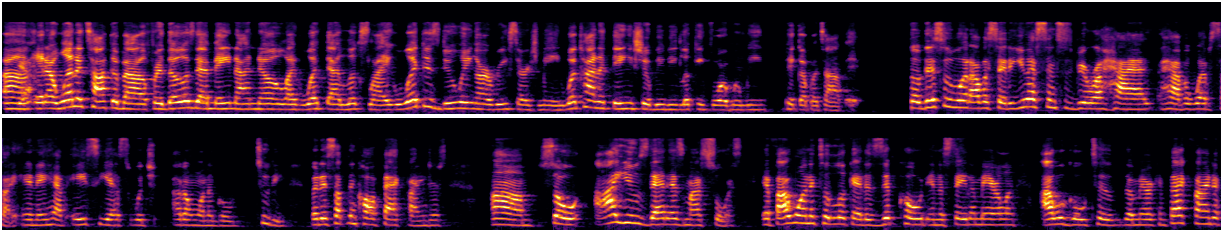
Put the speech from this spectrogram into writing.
Um, yeah. And I want to talk about for those that may not know, like what that looks like. What does doing our research mean? What kind of things should we be looking for when we pick up a topic? So this is what I would say. The U.S. Census Bureau has have a website, and they have ACS, which I don't want to go too deep, but it's something called Fact Finders. Um, so I use that as my source. If I wanted to look at a zip code in the state of Maryland, I would go to the American Fact Finder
